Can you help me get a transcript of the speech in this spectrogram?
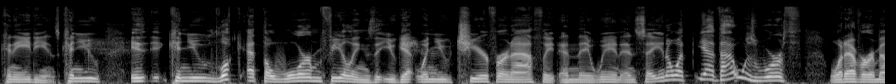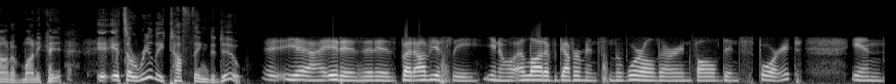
Canadians? Can you is, can you look at the warm feelings that you get when you cheer for an athlete and they win and say, you know what, yeah, that was worth whatever amount of money? Can, it's a really tough thing to do. Uh, yeah, it is. It is. But obviously, you know, a lot of governments in the world are involved in sport in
